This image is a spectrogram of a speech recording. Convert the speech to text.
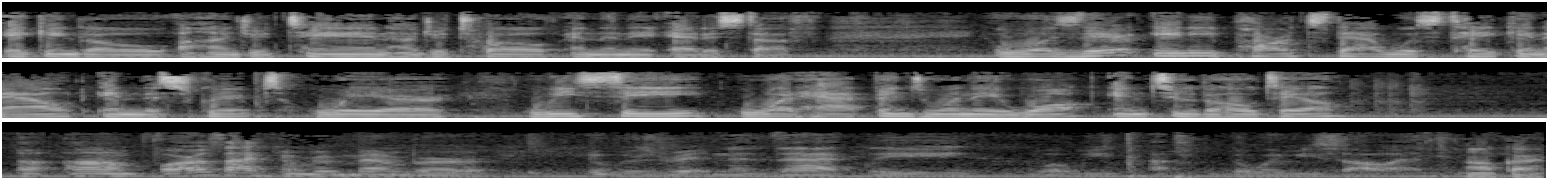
it can go 110, 112, and then they edit stuff. Was there any parts that was taken out in the script where we see what happens when they walk into the hotel? Uh, um, far as I can remember, it was written exactly what we uh, the way we saw it. Okay.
